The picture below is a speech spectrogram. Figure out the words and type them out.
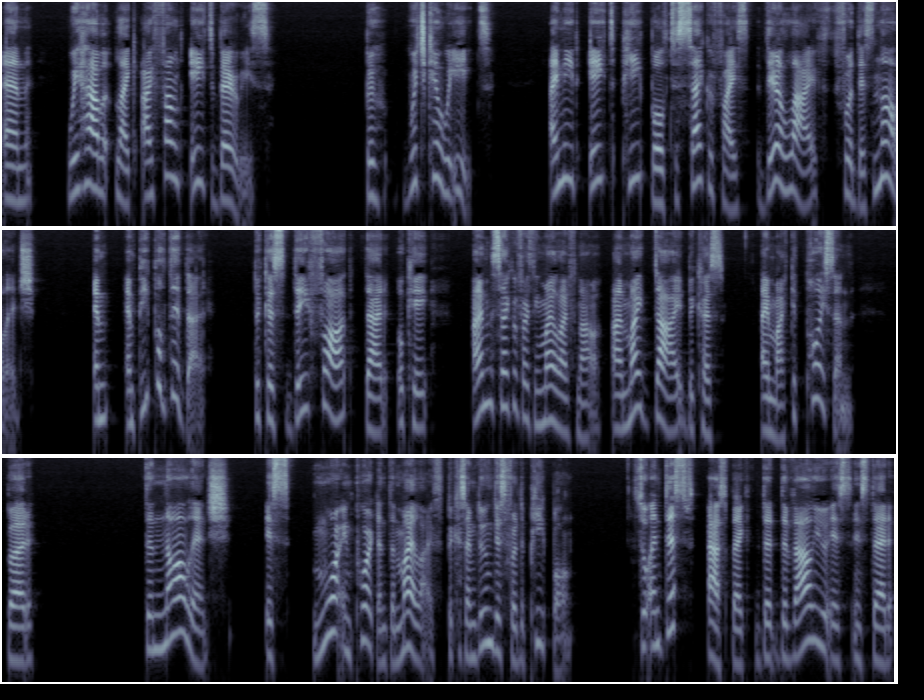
and we have like I found eight berries. But which can we eat? I need eight people to sacrifice their lives for this knowledge. And and people did that because they thought that okay, I'm sacrificing my life now. I might die because I might get poisoned. But the knowledge is more important than my life because I'm doing this for the people. So in this aspect, the, the value is instead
